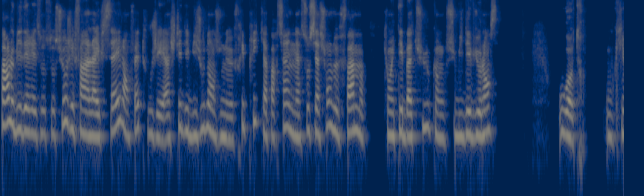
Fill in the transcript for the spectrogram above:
par le biais des réseaux sociaux, j'ai fait un live sale en fait où j'ai acheté des bijoux dans une friperie qui appartient à une association de femmes qui ont été battues, qui ont subi des violences ou autres, ou qui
